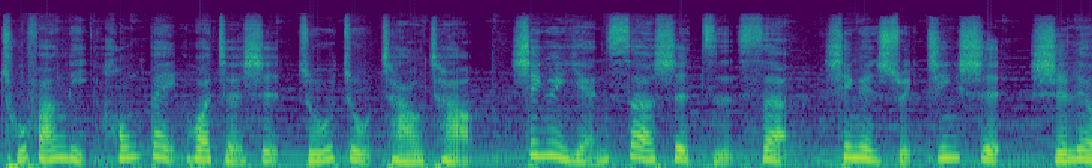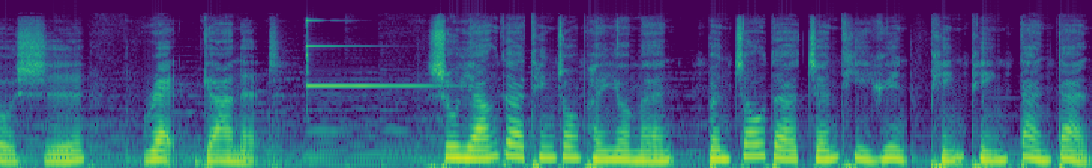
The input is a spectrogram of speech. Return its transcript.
厨房里烘焙，或者是煮煮炒炒。幸运颜色是紫色，幸运水晶是石榴石 （Red Garnet）。属羊的听众朋友们，本周的整体运平平淡淡，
